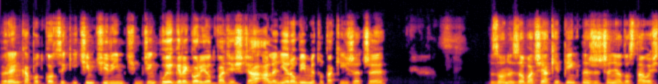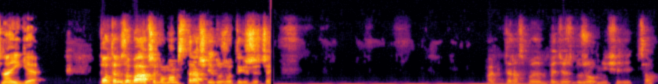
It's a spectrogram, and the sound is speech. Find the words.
Ręka pod kocyk i cimci rimcim. Dziękuję Gregorio20, ale nie robimy tu takich rzeczy. Zony, zobacz jakie piękne życzenia dostałeś na IG. Potem zobaczę, bo mam strasznie dużo tych życzeń. Ale teraz będziesz dużo u mnie siedzieć, co?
